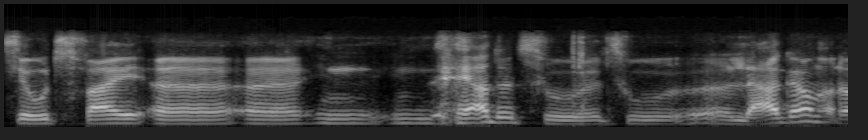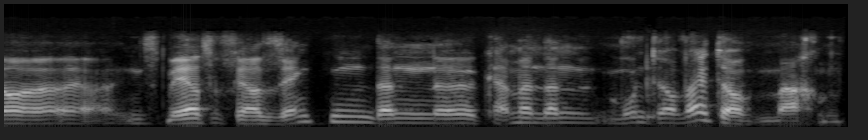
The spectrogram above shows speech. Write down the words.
CO2 äh, äh, in, in Erde zu, zu äh, lagern oder ins Meer zu versenken, dann kann man dann munter weitermachen.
